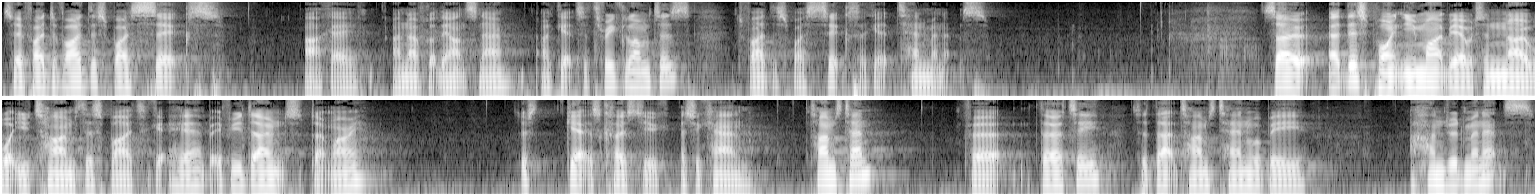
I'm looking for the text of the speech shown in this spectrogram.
So if I divide this by 6, Okay, I know I've got the answer now. I get to 3 kilometers, divide this by 6, I get 10 minutes. So at this point, you might be able to know what you times this by to get here, but if you don't, don't worry. Just get as close to you as you can. Times 10 for 30, so that times 10 will be 100 minutes.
